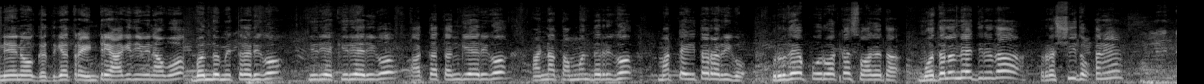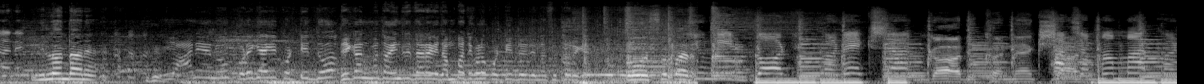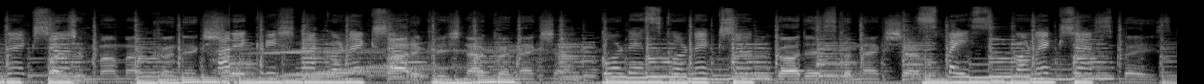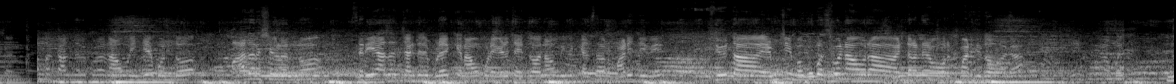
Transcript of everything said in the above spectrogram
ಇನ್ನೇನು ಗದ್ಗೆ ಹತ್ರ ಎಂಟ್ರಿ ಆಗಿದ್ದೀವಿ ನಾವು ಬಂಧು ಮಿತ್ರರಿಗೂ ಹಿರಿಯ ಕಿರಿಯರಿಗೂ ಅಕ್ಕ ತಂಗಿಯರಿಗೂ ಅಣ್ಣ ತಮ್ಮಂದರಿಗೂ ಮತ್ತೆ ಇತರರಿಗೂ ಹೃದಯಪೂರ್ವಕ ಸ್ವಾಗತ ಮೊದಲನೇ ದಿನದ ರಶ್ ಇದು ಇಲ್ಲೊಂದಾನೆ ಈ ಆನೆಯನ್ನು ಕೊಡುಗೆಯಾಗಿ ಕೊಟ್ಟಿದ್ದು ದಿಗಂತ್ ಮತ್ತು ಐಂದ್ರಿದ್ದಾರೆ ಈ ದಂಪತಿಗಳು ಕೊಟ್ಟಿದ್ದು ಇದನ್ನ ಸುತ್ತೂರಿಗೆ. ಓ super God connection, God connection Pachamama connection, Pachamama connection Hare Krishna connection, Hare Krishna connection Goddess connection, Goddess connection Space connection. Space connection ನಮ್ಮ ಕಾಲದಲ್ಲಿ ಕೂಡ ನಾವು ಹಿಂಗೆ ಬಂದು ಪಾದರಕ್ಷೆಗಳನ್ನು ಸರಿಯಾದ ಜಾಗದಲ್ಲಿ ಬಿಡೋಕ್ಕೆ ನಾವು ಕೂಡ ಹೇಳ್ತಾ ಇದ್ದೋ ನಾವು ಇಲ್ಲಿ ಕೆಲಸವನ್ನು ಮಾಡಿದ್ದೀವಿ ಜೀವಿತ ಎಂ ಜಿ ಮಗು ಬಸವಣ್ಣ ಅವರ ಅಂಡರಲ್ಲಿ ನಾವು ವರ್ಕ್ ಮಾಡ್ತಿದ್ದೋ ಅವಾಗ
